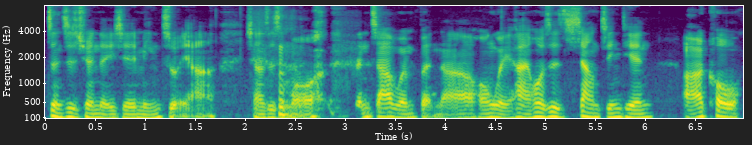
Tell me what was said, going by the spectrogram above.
政治圈的一些名嘴啊，像是什么 人渣文本啊、黄伟汉，或者是像今天 R 扣，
